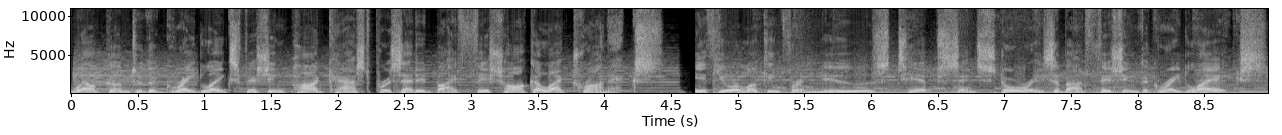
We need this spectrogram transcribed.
Welcome to the Great Lakes Fishing Podcast presented by Fishhawk Electronics. If you're looking for news, tips, and stories about fishing the Great Lakes,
